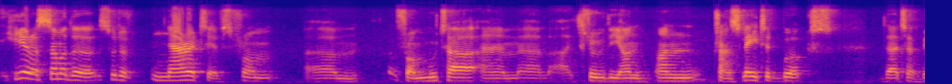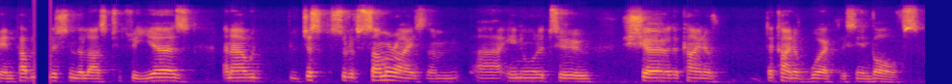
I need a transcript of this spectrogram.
here are some of the sort of narratives from um, from Muta um, um, through the un, untranslated books that have been published in the last two, three years. And I would just sort of summarize them uh, in order to show the kind of the kind of work this involves.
